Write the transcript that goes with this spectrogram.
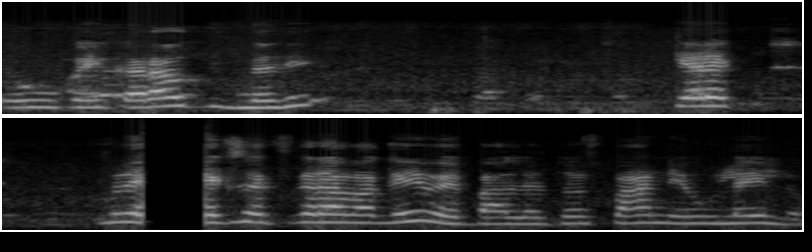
એવું કંઈ કરાવતી જ નથી. ક્યારેક મને એક્સેપ્ટ કરાવવા ગઈ હોય પાર્લર તો સ્પાન એવું લઈ લો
